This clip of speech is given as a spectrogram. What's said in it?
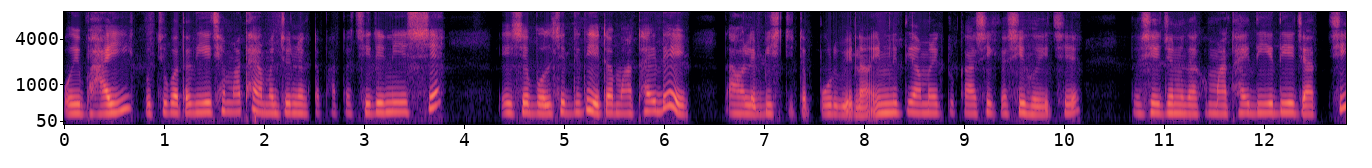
ওই ভাই কচু পাতা দিয়েছে মাথায়, আমার জন্য একটা পাতা ছিঁড়ে নিয়ে এসছে। এসে বলছে, দিদি, এটা মাথায় দে। তাহলে বৃষ্টিটা পড়বে না। এমনিতেই আমার একটু কাশি কাশি হয়েছে। তো সেই জন্য দেখো মাথায় দিয়ে দিয়ে যাচ্ছি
